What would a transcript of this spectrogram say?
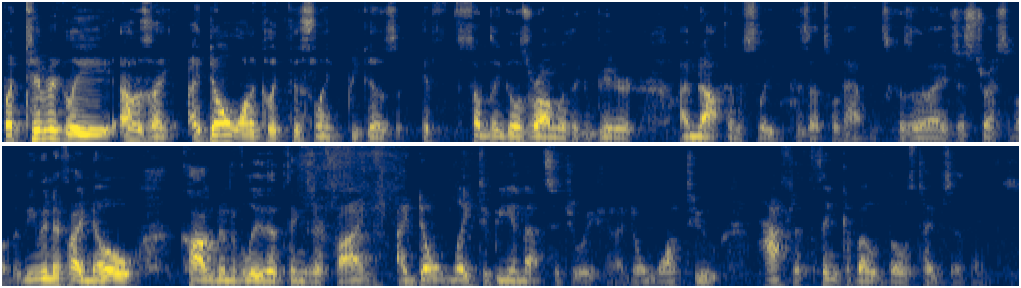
But typically, I was like, I don't want to click this link because if something goes wrong with the computer, I'm not going to sleep because that's what happens. Because then I just stress about it. Even if I know cognitively that things are fine, I don't like to be in that situation. I don't want to have to think about those types of things.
